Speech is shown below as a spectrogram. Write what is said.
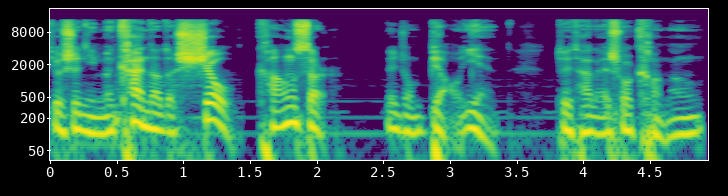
就是你们看到的 show、concert 那种表演，对他来说可能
